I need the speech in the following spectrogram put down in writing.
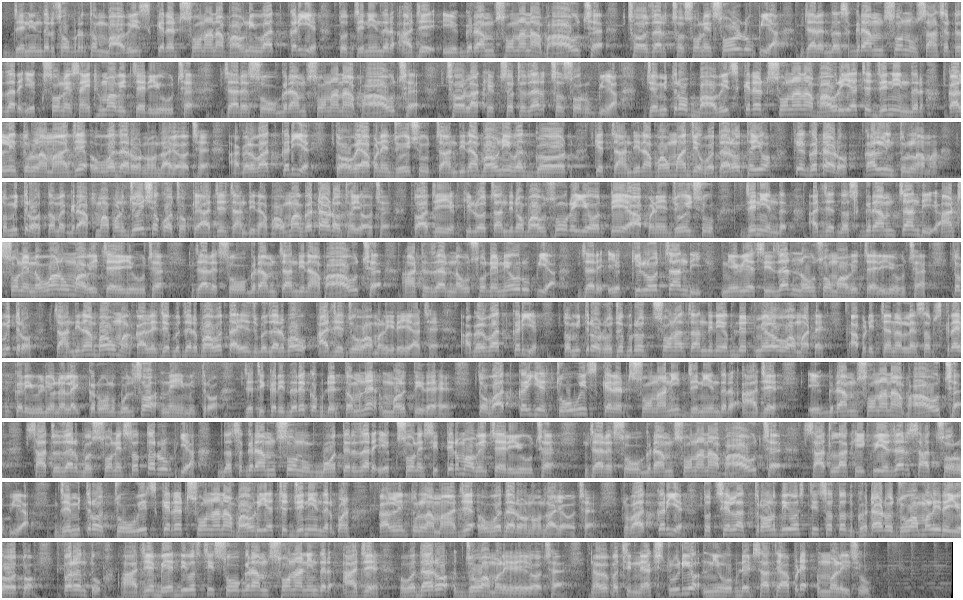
જેની અંદર સૌપ્રથમ બાવીસ કેરેટ સોનાના ભાવની વાત કરીએ, તો જેની અંદર આજે એક ગ્રામ સોનાના ભાવ છે છ હજાર છસો ને સોળ રૂપિયા. જ્યારે દસ ગ્રામ સોનું સાસઠ હજાર એકસો ને સાહીઠમાં વેચાઈ રહ્યું છે, જ્યારે સો ગ્રામ સોનાના ભાવ છે છ લાખ એકસઠ હજાર છસો રૂપિયા. જે મિત્રો બાવીસ કેરેટ સોનાના ભાવ રહ્યા છે, જેની અંદર કાલની તુલનામાં આજે વધારો નોંધાયો છે. આગળ વાત કરીએ, તો હવે આપણે જોઈશું ચાંદીના ભાવની વધઘટ કે ચાંદીના ભાવમાં આજે વધારો થયો કે ઘટાડો કાલની તુલનામાં. તો મિત્રો, તમે ગ્રાફમાં પણ જોઈ શકો છો કે આજે ચાંદીના ભાવમાં ઘટાડો થયો છે. તો આજે એક કિલો ચાંદીનો ભાવ શું રહ્યો તે આપણે જોઈશું. જેની અંદર આજે દસ ગ્રામ ચાંદી આઠસો ને નવ્વાણુંમાં વેચાઈ રહ્યું છે. જ્યારે સો ગ્રામ ચાંદીના ભાવ છે આઠ હજાર નવસો ને નેવું રૂપિયા. જ્યારે એક કિલો ચાંદી નેવ્યાસી હજાર નવસોમાં વેચાઈ રહ્યું છે. તો મિત્રો, ચાંદીના ભાવમાં કાલે જે બજાર ભાવ હતા એ જ બજાર ભાવ આજે જોવા મળી રહ્યા છે. આગળ વાત કરીએ, તો મિત્રો, રોજબરોજ સોના ચાંદીની અપડેટ મેળવવા માટે આપણી ચેનલને સબસ્ક્રાઇબ કરી, વિડીયોને લાઇક કરવાનું ભૂલશો નહીં મિત્રો. જેથી કરી દરેક અપડેટ તમને મળતી રહે. તો વાત કરીએ ચોવીસ કેરેટ સોનાની, જેની અંદર આજે એક ગ્રામ સોનાના ભાવ છે. સાત હજાર બસો ને સત્તર રૂપિયા. દસ ગ્રામ સોનું બોતેર હજાર એકસો ને સિત્તેરમાં વેચાઈ રહ્યું છે. જ્યારે સો ગ્રામ સોનાના ભાવ છે સાત લાખ એકવીસ હજાર સાતસો રૂપિયા. જે મિત્રો ચોવીસ કેરેટ સોનાના ભાવ રહ્યા છે, જેની અંદર પણ કાલની તુલનામાં આજે વધારો નોંધાયો છે. વાત કરીએ તો છેલ્લા ત્રણ દિવસથી સતત ઘટાડો જોવા મળી રહ્યો હતો. પરંતુ આજે બે દિવસથી સો ગ્રામ સોનાની અંદર આજે વધારો જોવા મળી રહ્યો છે. હવે પછી નેક્સ્ટ વીડિયો ન્યૂ અપડેટ સાથે આપણે મળીશું.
